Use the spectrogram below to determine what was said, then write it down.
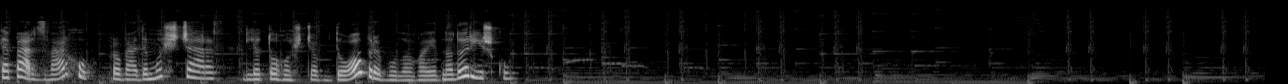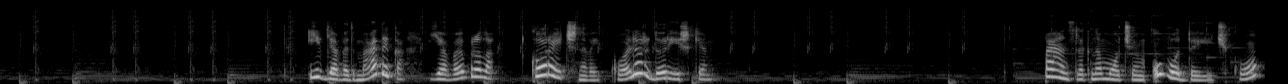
Тепер зверху проведемо ще раз, для того, щоб добре було видно доріжку. І для ведмедика я вибрала коричневий колір доріжки. Пензлик намочуємо у водичку.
